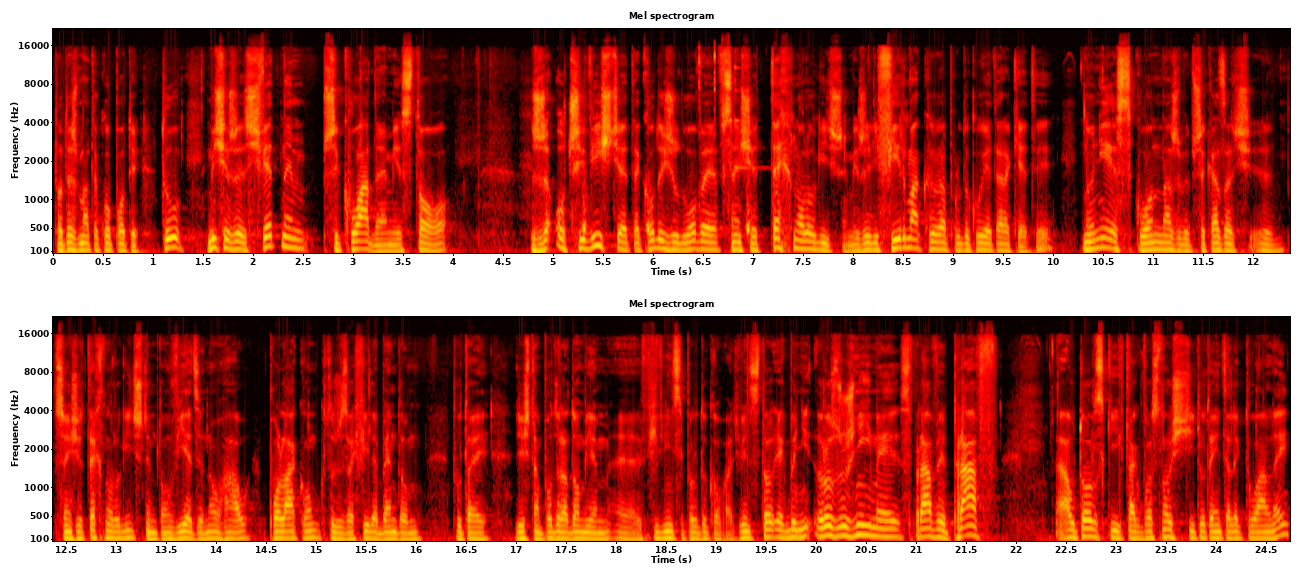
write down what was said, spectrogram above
to też ma te kłopoty. Tu myślę, że świetnym przykładem jest to, że oczywiście te kody źródłowe w sensie technologicznym, jeżeli firma, która produkuje te rakiety, no nie jest skłonna, żeby przekazać y, w sensie technologicznym tą wiedzę, know-how Polakom, którzy za chwilę będą tutaj gdzieś tam pod Radomiem e, w piwnicy produkować. Więc to jakby rozróżnijmy sprawy praw autorskich, tak, własności tutaj intelektualnej,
